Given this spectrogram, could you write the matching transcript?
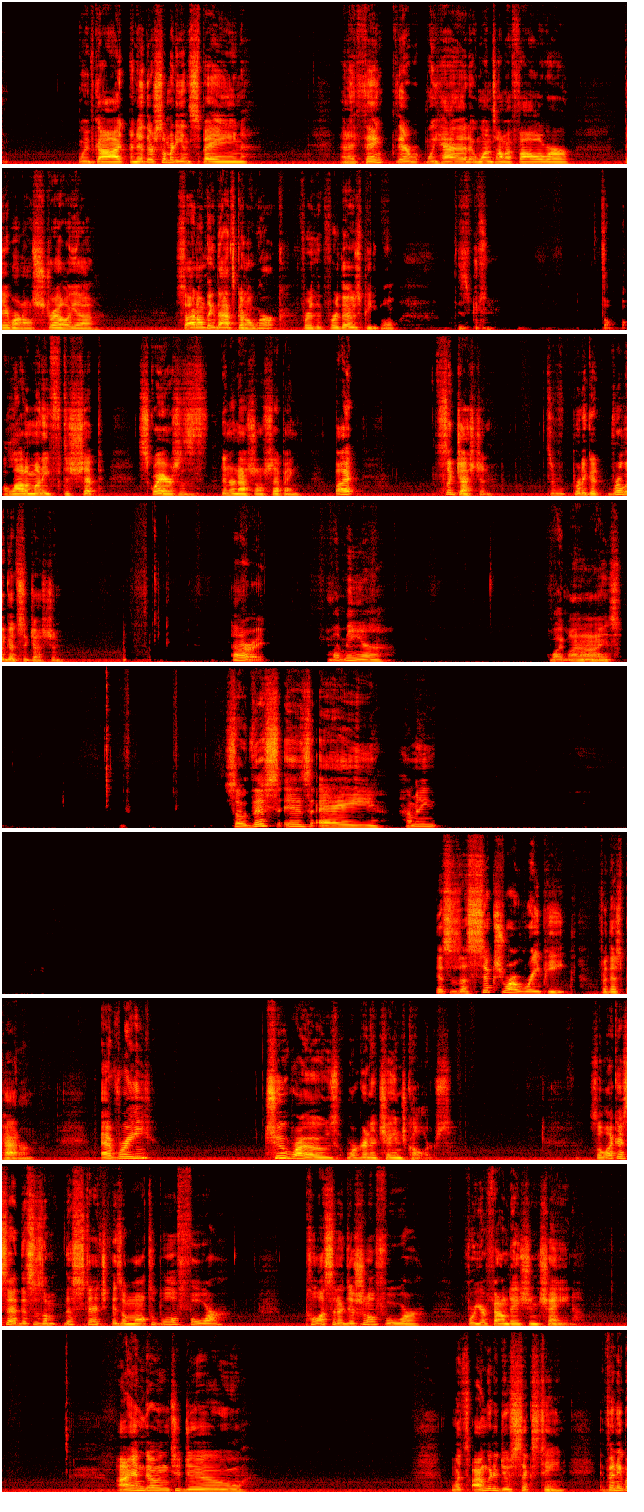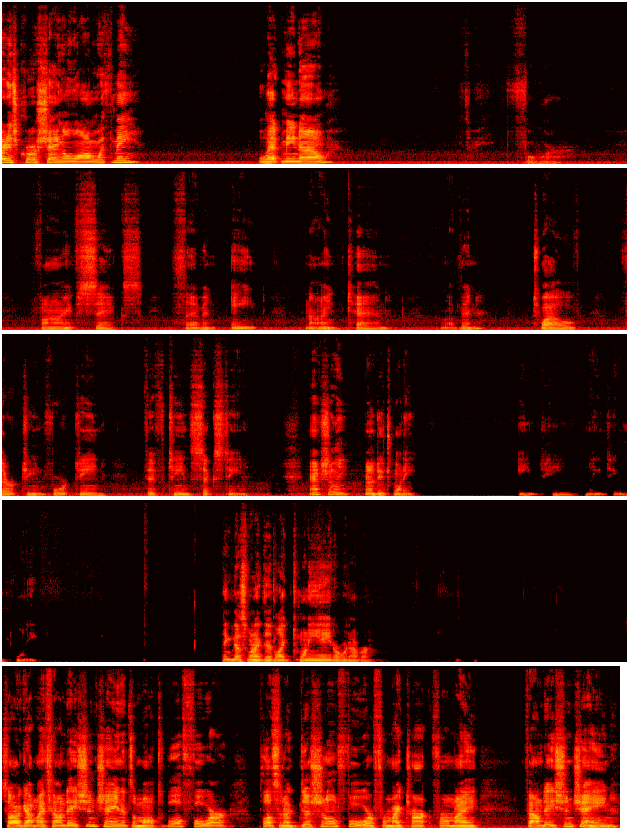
we've got I know there's somebody in Spain, and I think there we had at one time a follower. They were in Australia, so I don't think that's going to work for the, for those people. It's a lot of money to ship squares is international shipping, but suggestion. It's a pretty good, really good suggestion. All right, let me uh, wipe my eyes. So this is a how many This is a six row repeat for this pattern. Every two rows, we're going to change colors. So like I said, this is a this stitch is a multiple of four plus an additional four for your foundation chain. I am going to do let's I'm going to do 16. If anybody's crocheting along with me, let me know. Three, four, five, six, seven, eight, nine, ten, eleven, twelve, thirteen, fourteen, fifteen, sixteen. Actually, I'm going to do 20. 18, 19, 20. I think that's when I did like 28 or whatever. So I got my foundation chain. It's a multiple of four plus an additional four for my turn for my foundation chain.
